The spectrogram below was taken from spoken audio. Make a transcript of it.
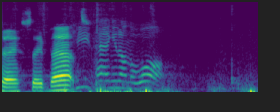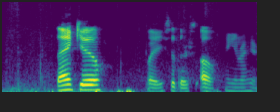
Okay, save that. Keys hanging on the wall. Thank you. Wait, you said there's. Oh, hanging right here.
